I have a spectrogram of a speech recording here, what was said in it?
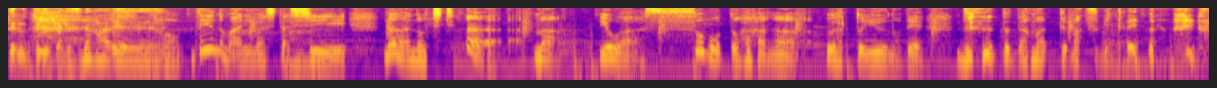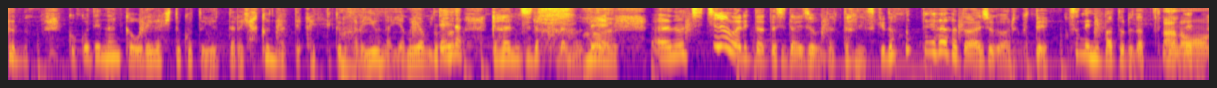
てるというかですね。はい。ええそうっていうのもありましたし、まああの父はまあ要は祖母と母がうわっと言うのでずっと黙ってますみたいな。あのここでなんか俺が一言言ったら100になって帰ってくるから言うのはやめようみたいな感じだったので、はい。あの父は割と私大丈夫だったんですけど本当に母と相性が悪くて常にバトルだったあので。の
